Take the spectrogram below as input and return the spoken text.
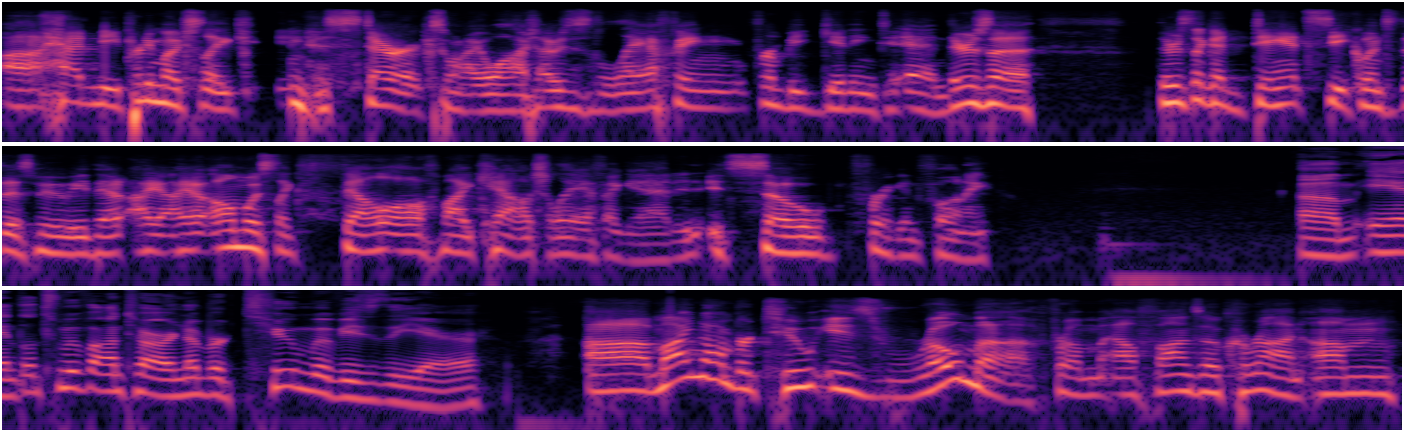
uh, had me pretty much like in hysterics when I watched. I was just laughing from beginning to end. There's a there's like a dance sequence of this movie that I, I almost like fell off my couch laughing at. It, it's so friggin' funny. Um, and let's move on to our number two movies of the year. Uh, my number two is Roma from Alfonso Cuarón. Um,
